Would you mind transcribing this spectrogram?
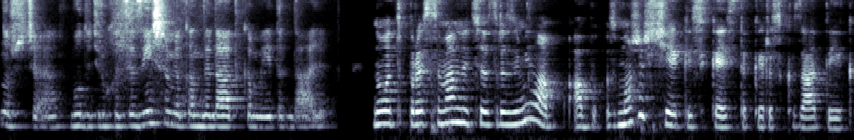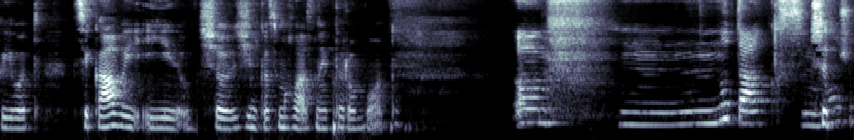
ну, ще будуть рухатися з іншими кандидатками і так далі. Ну от про СММницю я зрозуміла, а зможеш ще якийсь кейс такий розказати, який от цікавий, і що жінка змогла знайти роботу? Ем, ну так, Чи-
